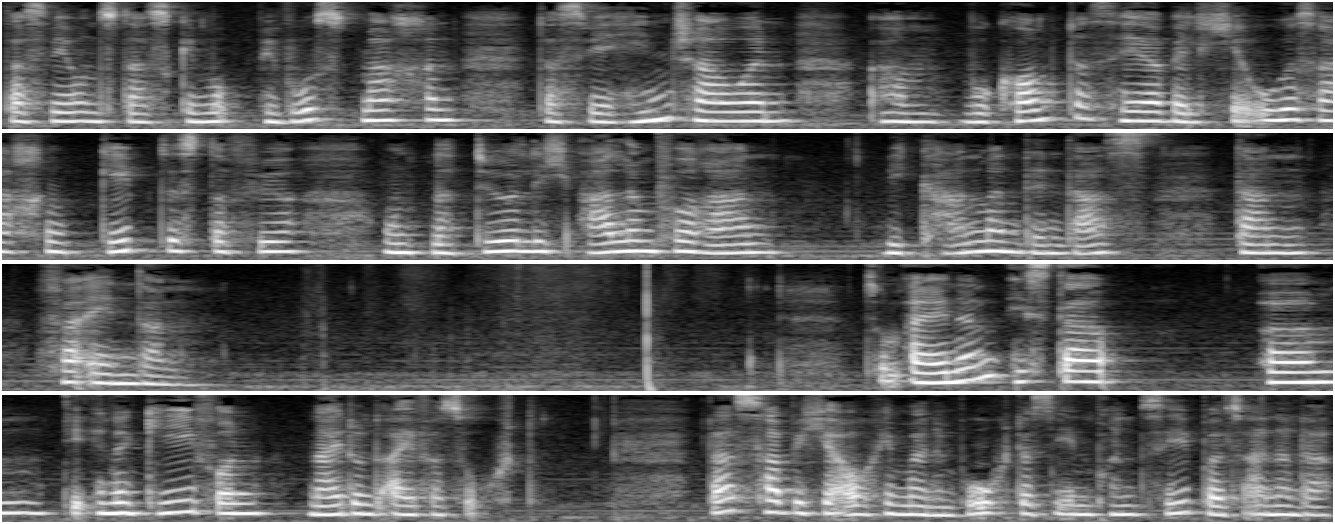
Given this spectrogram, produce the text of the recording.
dass wir uns das bewusst machen, dass wir hinschauen, ähm, wo kommt das her, welche Ursachen gibt es dafür und natürlich allem voran, wie kann man denn das dann verändern. Zum einen ist da ähm, die Energie von Neid und Eifersucht. Das habe ich ja auch in meinem Buch, das im Prinzip als einer der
